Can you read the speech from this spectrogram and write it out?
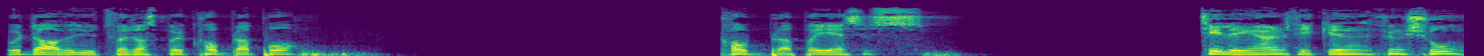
hvor David utfordra oss på å koble på Kobla på Jesus. Tilhengeren fikk en funksjon.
